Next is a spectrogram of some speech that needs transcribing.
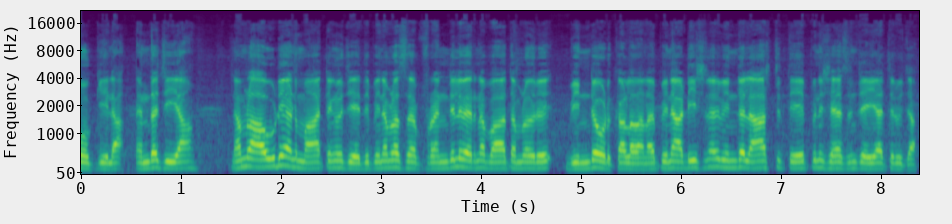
നോക്കിയില്ല. എന്താ ചെയ്യുക നമ്മൾ അവിടെയാണ് മാറ്റങ്ങൾ ചെയ്ത് പിന്നെ നമ്മളെ ഫ്രണ്ടിൽ വരുന്ന ഭാഗത്ത് നമ്മളൊരു വിൻഡോ കൊടുക്കാനുള്ളതാണ്. പിന്നെ അഡീഷണൽ വിൻഡോ ലാസ്റ്റ് തേപ്പിന് ശേഷം ചെയ്യാച്ചൊരു വെച്ചാൽ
